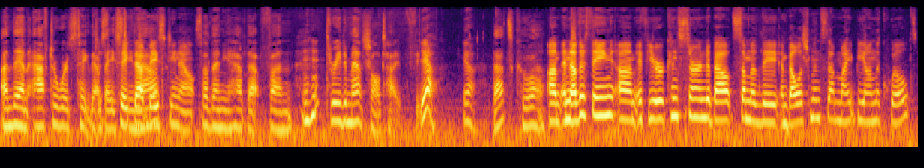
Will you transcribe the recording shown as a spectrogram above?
and then afterwards take that Just basting take that out? basting out. So then you have that fun three-dimensional type feel. Yeah, yeah. That's cool. Um, another thing, um, if you're concerned about some of the embellishments that might be on the quilts,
